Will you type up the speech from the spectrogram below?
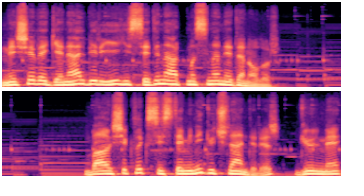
neşe ve genel bir iyi hissedin artmasına neden olur. Bağışıklık sistemini güçlendirir, gülme,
